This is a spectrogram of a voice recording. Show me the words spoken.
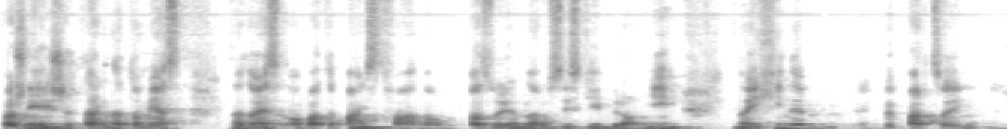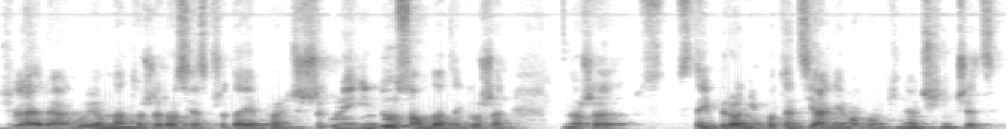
ważniejsze, tak? Natomiast, natomiast oba te państwa no, bazują na rosyjskiej broni. No i Chiny jakby bardzo źle reagują na to, że Rosja sprzedaje broń, szczególnie Indusom, dlatego że, no, że z tej broni potencjalnie mogą ginąć Chińczycy.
